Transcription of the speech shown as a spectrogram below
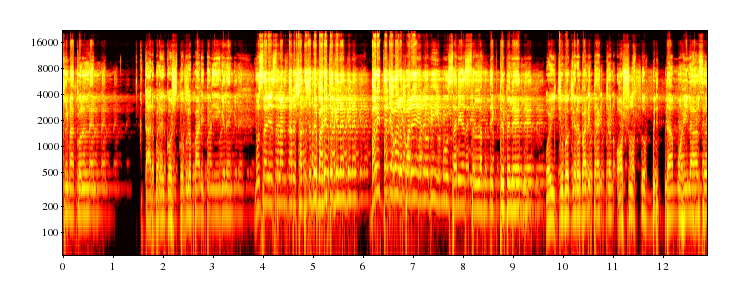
কিমা করলেন। তারপরে গোস্তগুলো বাড়িতে নিয়ে গেলেন। মুসা আলাইহিস সালাম তার সাথে সাথে বাড়িতে গেলেন। বাড়িতে যাবার পরে নবী মুসা আলাইহিস সালাম দেখতে পেলেন ওই যুবকের বাড়িতে একজন অসুস্থ বৃদ্ধা মহিলা আছে।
